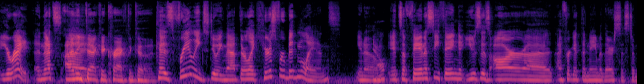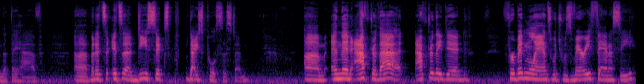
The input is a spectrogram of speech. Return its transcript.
you're right, and that's I think uh, that could crack the code. because Free League's doing that. They're like, here's Forbidden Lands. You know, Yep. it's a fantasy thing. It uses our, uh, I forget the name of their system that they have, uh, but it's it's a D6 dice pool system. Um, and then after that, after they did Forbidden Lands, which was very fantasy,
